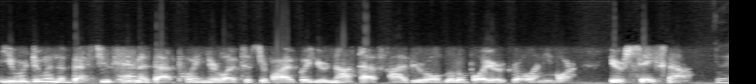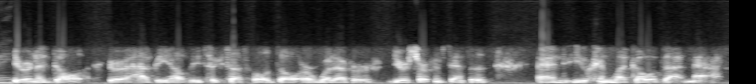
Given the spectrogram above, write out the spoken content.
You were doing the best you can at that point in your life to survive, but you're not that five year old little boy or girl anymore. You're safe now. Right. You're an adult. You're a happy, healthy, successful adult, or whatever your circumstances. And you can let go of that mask.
